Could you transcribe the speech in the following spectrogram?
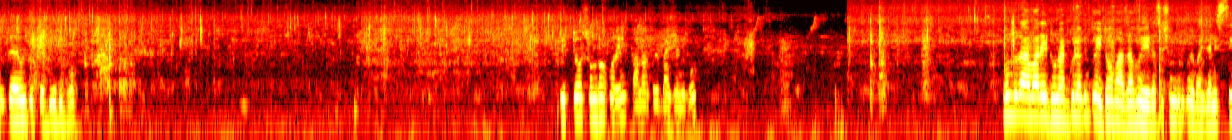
উল্টাই ওই দিকটা দিয়ে দিব। পিঠটাও সুন্দর করে কালার করে বাইজা নিব। বন্ধুরা, আমার এই ডোনাটগুলো কিন্তু এইটাও ভাজা হয়ে গেছে, সুন্দর করে বাইজা নিচ্ছি।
